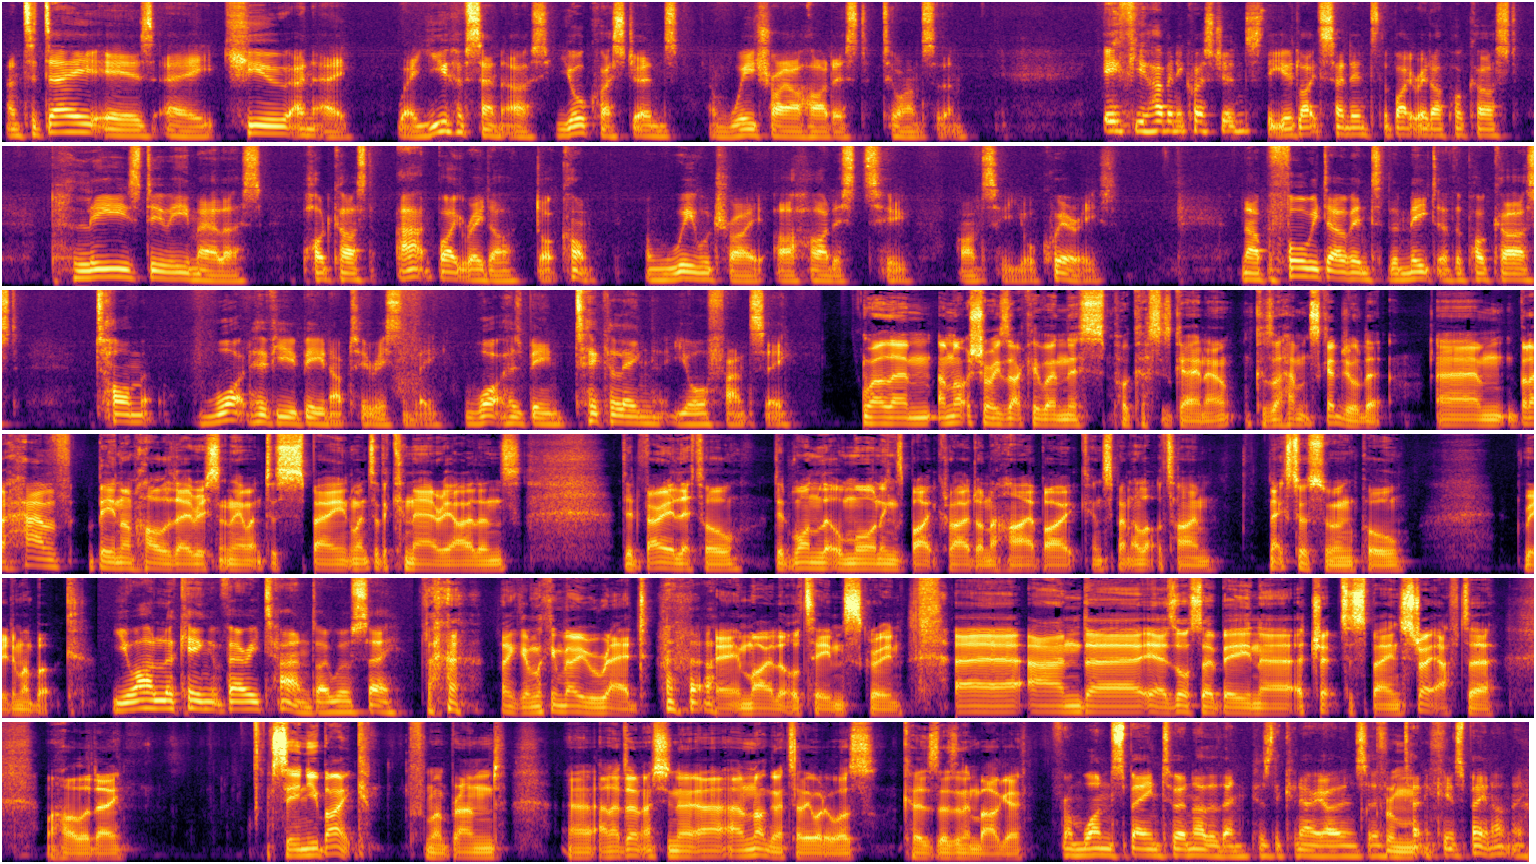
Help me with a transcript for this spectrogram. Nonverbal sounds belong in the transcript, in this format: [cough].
And today is a Q&A where you have sent us your questions and we try our hardest to answer them. If you have any questions that you'd like to send into the Bike Radar podcast, please do email us podcast at bikeradar.com and we will try our hardest to answer your queries. Now, before we delve into the meat of the podcast, Tom, what have you been up to recently? What has been tickling your fancy? Well, um, I'm not sure exactly when this podcast is going out because I haven't scheduled it. Um, but I have been on holiday recently. I went to Spain, went to the Canary Islands, did very little, did one little morning's bike ride on a hire bike, and spent a lot of time next to a swimming pool reading my book. You are looking very tanned, I will say. [laughs] Thank you. I'm looking very red [laughs] uh, in my little team screen. Uh, and uh, yeah, there's also been a, a trip to Spain straight after my holiday. See a new bike from a brand. Uh, and I don't actually know, uh, I'm not going to tell you what it was because there's an embargo. From one Spain to another, then, because the Canary Islands are From- technically in Spain, aren't they?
